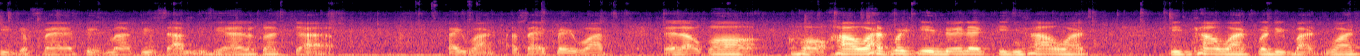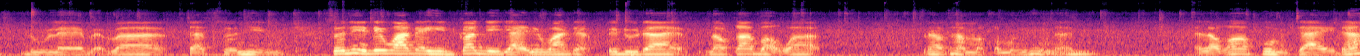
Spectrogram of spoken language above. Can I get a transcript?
กินกาแฟตื่นมาตีสามตีสี่แล้วก็จะไปวัดอาศัยไปวัด แล้วเราก็ห่อข้าววัดมากินด้วยนะกินข้าววัด กินข้าววัดปฏิบัติวัดดูแลแบบว่าจัดสวนหิน สวนหินในวัดเนี่ยหินก้อนใหญ่ๆในวัดเนี่ยไปดูได้ เราก็บอกว่าเราทำมากับมือทั้งนั้น แต่เราก็ภูมิใจนะ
